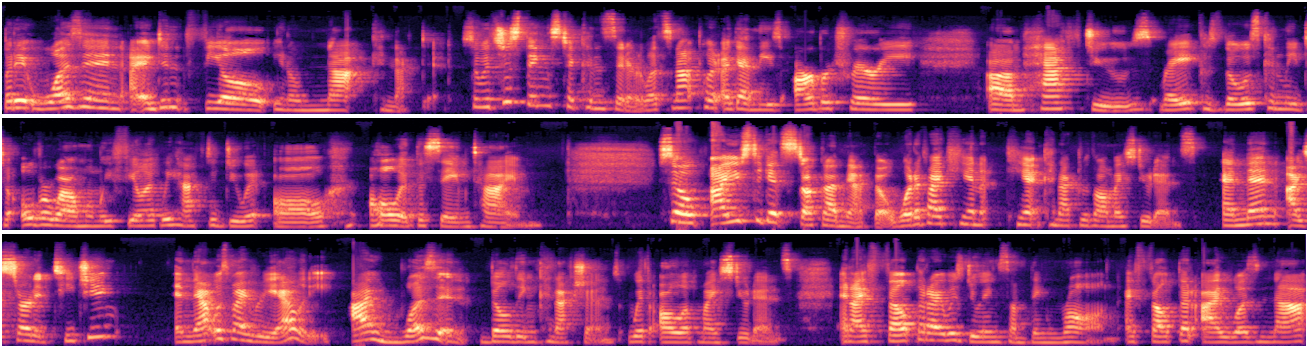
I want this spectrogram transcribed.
But it wasn't, I didn't feel, you know, not connected. So it's just things to consider. Let's not put, again, these arbitrary um, have tos, right? Because those can lead to overwhelm when we feel like we have to do it all, all at the same time. So I used to get stuck on that though. What if I can't can't connect with all my students? And then I started teaching and that was my reality. I wasn't building connections with all of my students. And I felt that I was doing something wrong. I felt that I was not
